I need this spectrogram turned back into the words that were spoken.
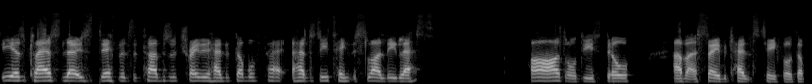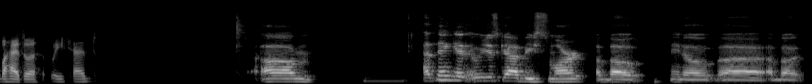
do you as players notice a difference in terms of training head of double head? Do you take it slightly less hard, or do you still have the same intensity for a doubleheader weekend? Um, I think it, we just gotta be smart about you know uh, about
